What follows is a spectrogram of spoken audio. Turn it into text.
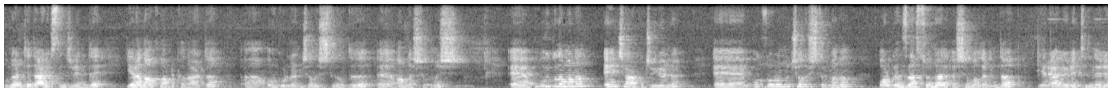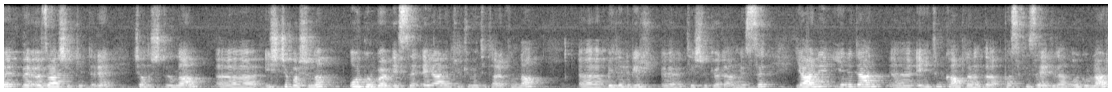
Bunların tedarik zincirinde yer alan fabrikalarda e, Uygurların çalıştırıldığı e, anlaşılmış. E, bu uygulamanın en çarpıcı yönü e, bu zorunlu çalıştırmanın organizasyonel aşamalarında yerel yönetimlere ve özel şirketlere çalıştırılan işçi başına Uygur bölgesi eyalet hükümeti tarafından belirli bir teşvik ödenmesi. Yani yeniden e, eğitim kamplarında pasifize edilen Uygurlar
